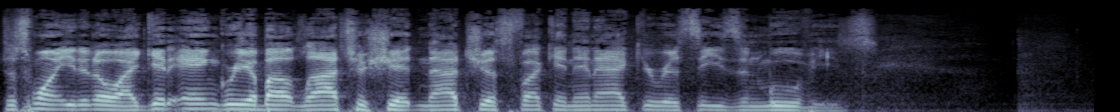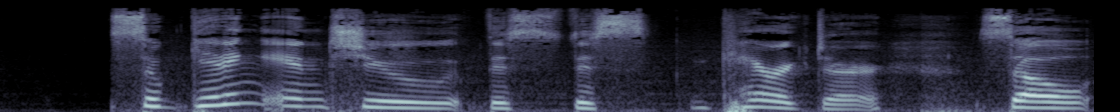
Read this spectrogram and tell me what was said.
Just want you to know, I get angry about lots of shit, not just fucking inaccuracies in movies. so getting into this this character so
